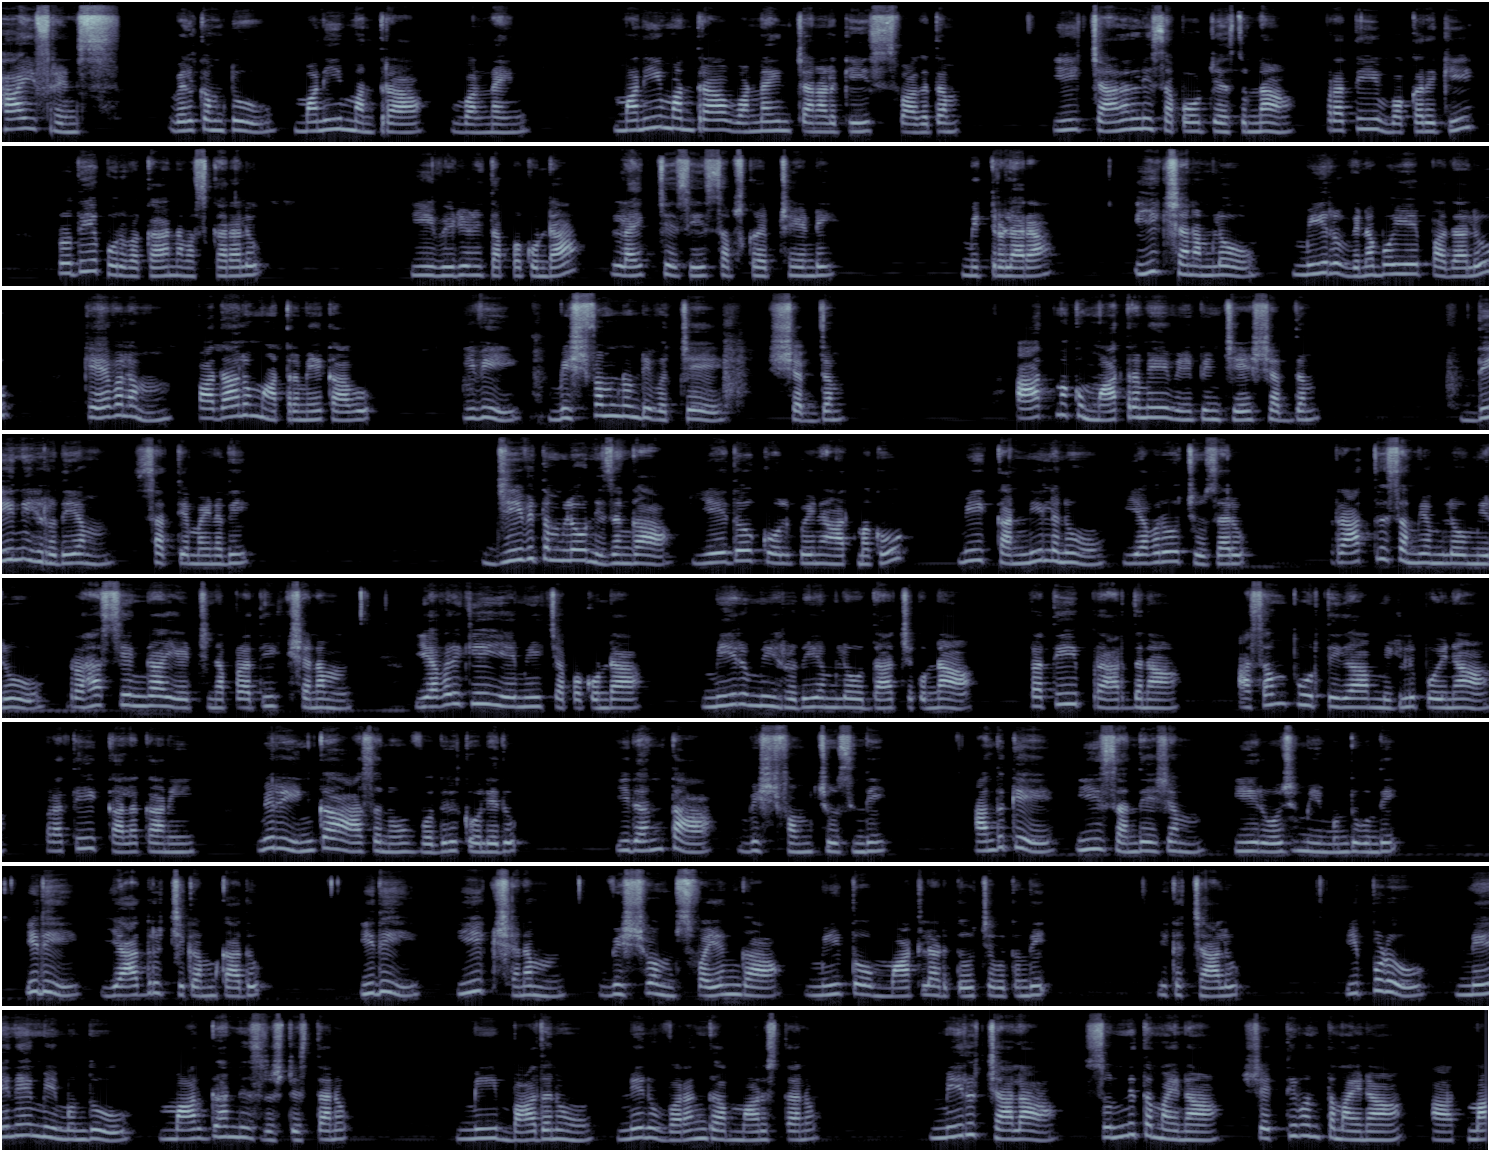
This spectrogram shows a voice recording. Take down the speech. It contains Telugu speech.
Hi friends welcome to money mantra one nine. Money mantra one nine ఛానల్కి స్వాగతం. ఈ ఛానల్ని సపోర్ట్ చేస్తున్న ప్రతి ఒక్కరికి హృదయపూర్వక నమస్కారాలు. ఈ వీడియోని తప్పకుండా లైక్ చేసి సబ్స్క్రైబ్ చేయండి. మిత్రులారా ఈ క్షణంలో మీరు వినబోయే పదాలు కేవలం పదాలు మాత్రమే కావు. ఇవి విశ్వం నుండి వచ్చే శబ్దం. ఆత్మకు మాత్రమే వినిపించే శబ్దం. దీని హృదయం సత్యమైనది. జీవితంలో నిజంగా ఏదో కోల్పోయిన ఆత్మకు మీ కన్నీళ్ళను ఎవరో చూశారు. రాత్రి సమయంలో మీరు రహస్యంగా ఏడ్చిన ప్రతి క్షణం ఎవరికీ ఏమీ చెప్పకుండా మీరు మీ హృదయంలో దాచుకున్న ప్రతి ప్రార్థన అసంపూర్తిగా మిగిలిపోయిన ప్రతి కల కానీ మీరు ఇంకా ఆశను వదులుకోలేదు. ఇదంతా విశ్వం చూసింది. అందుకే ఈ సందేశం ఈరోజు మీ ముందు ఉంది. ఇది యాదృచ్ఛికం కాదు. ఇది ఈ క్షణం విశ్వం స్వయంగా మీతో మాట్లాడుతూ చెబుతుంది. ఇక చాలు. ఇప్పుడు నేనే మీ ముందు మార్గాన్ని సృష్టిస్తాను. మీ బాధను నేను వరంగా మారుస్తాను. మీరు చాలా సున్నితమైన శక్తివంతమైన ఆత్మ.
